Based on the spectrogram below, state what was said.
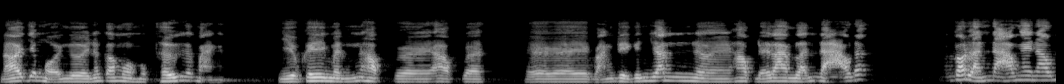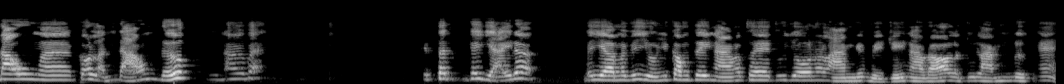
Nói cho mọi người nó có một một thứ các bạn nhiều khi mình học ờ, học ờ, ờ, quản trị kinh doanh rồi học để làm lãnh đạo đó. Có lãnh đạo ngày nào đâu mà có lãnh đạo không được nói bạn cái tích, cái vậy đó bây giờ mà ví dụ như công ty nào nó thuê tôi vô nó làm cái vị trí nào đó là tôi làm không được nghe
